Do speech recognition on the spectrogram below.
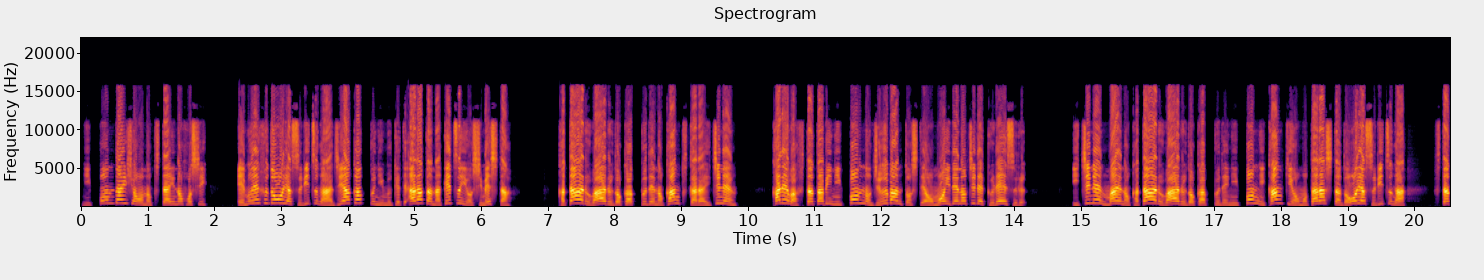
日本代表の期待の星、MF 同安律がアジアカップに向けて新たな決意を示した。カタールワールドカップでの歓喜から1年、彼は再び日本の10番として思い出の地でプレーする。1年前のカタールワールドカップで日本に歓喜をもたらした同安律が、再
